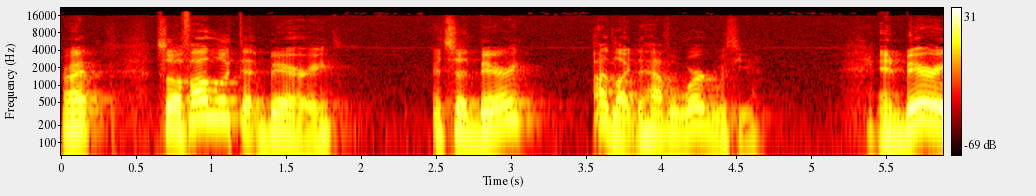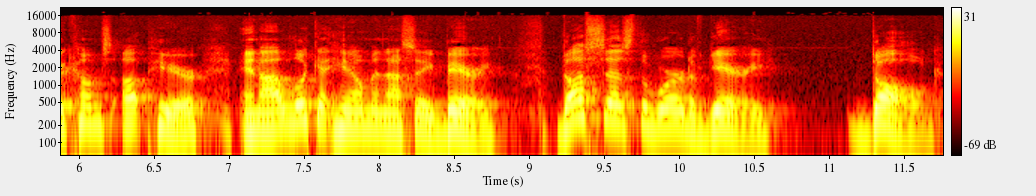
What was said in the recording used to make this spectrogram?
All right? So if I looked at Barry and said, Barry, I'd like to have a word with you. And Barry comes up here, and I look at him and I say, Barry, thus says the word of Gary, dog.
